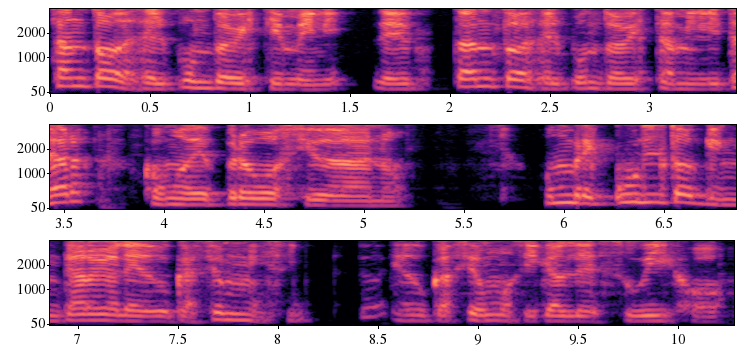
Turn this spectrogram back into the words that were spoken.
tanto desde el punto de vista, militar como de probo ciudadano. Hombre culto que encarga la educación, educación musical de su hijo,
